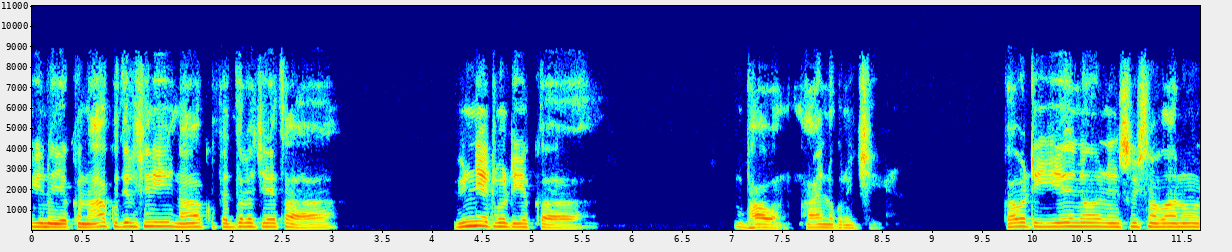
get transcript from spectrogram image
ఈయన యొక్క నాకు తెలిసి నాకు పెద్దల చేత వినేటువంటి యొక్క భావం ఆయన గురించి. కాబట్టి ఈయన నేను చూసిన వాను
